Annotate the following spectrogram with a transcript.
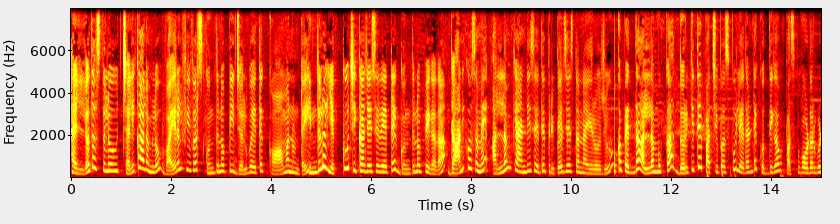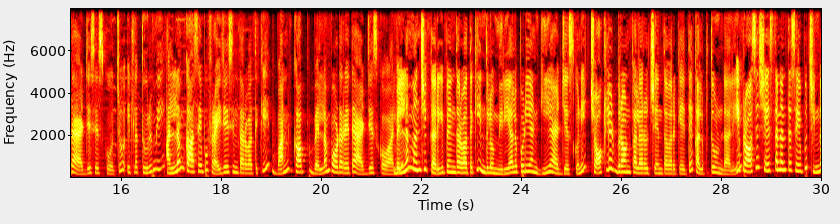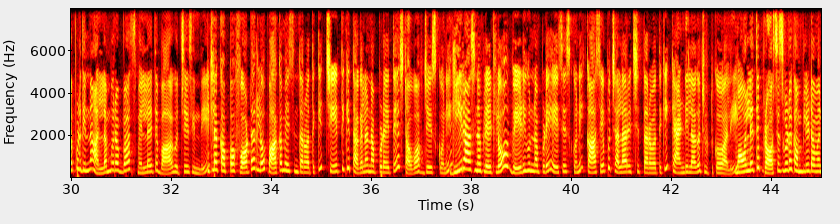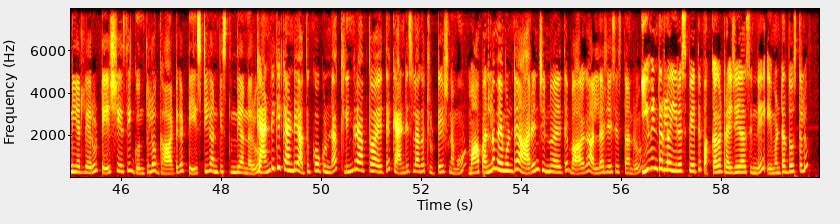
Hello దోస్తులు చలికాలంలో viral fevers గొంతు నొప్పి జలుబు అయితే కామన్ ఉంటాయి. ఇందులో ఎక్కువ చిక్కా చేసేది అయితే గొంతు నొప్పి కదా? దానికోసమే అల్లం క్యాండీస్ అయితే ప్రిపేర్ చేస్తున్నా ఈ రోజు ఒక పెద్ద అల్లం ముక్క దొరికితే పచ్చి పసుపు లేదంటే కొద్దిగా పసుపు పౌడర్ కూడా యాడ్ చేసేసుకోవచ్చు. ఇట్లా తురిమి అల్లం కాసేపు ఫ్రై చేసిన తర్వాతకి వన్ కప్ బెల్లం పౌడర్ అయితే యాడ్ చేసుకోవాలి. బెల్లం మంచి కరిగిపోయిన తర్వాతకి ఇందులో మిరియాల పొడి అండ్ గీ యాడ్ చేసుకుని చాక్లెట్ బ్రౌన్ కలర్ వచ్చేంత వరకు అయితే కలుపుతూ ఉండాలి. ఈ ప్రాసెస్ చేస్తున్నంత సేపు చిన్నప్పుడు తిన్న అల్లం మురబ్బా స్మెల్ అయితే బాగా వచ్చేసింది ఇట్లా కప్ ఆఫ్ వాటర్లో పాకం వేసిన తర్వాతకి చేతికి తగలనప్పుడైతే స్టవ్ ఆఫ్ చేసుకొని ఘీ రాసిన ప్లేట్లో వేడిగా ఉన్నప్పుడే వేసేసుకొని కాసేపు చల్లారిచ్చిన తర్వాతకి క్యాండీ లాగా చుట్టుకోవాలి. మాల్ అయితే ప్రాసెస్ కూడా కంప్లీట్ అవనియట్లేరు టేస్ట్ చేసి గొంతులో ఘాటుగా టేస్టీగా అనిపిస్తుంది అన్నారు. క్యాండీకి క్యాండీ అతుక్కోకుండా క్లింగ్ ర్యాప్తో అయితే క్యాండీస్ లాగా చుట్టేసినాము. మా పనిలో మేముంటే ఆరెంజ్ చిన్ను అయితే బాగా అల్లరి చేసేస్తాను ఈ వింటర్లో ఈ రెసిపీ అయితే పక్కగా ట్రై చేయాల్సిందే. ఏమంటారు దోస్తులు?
